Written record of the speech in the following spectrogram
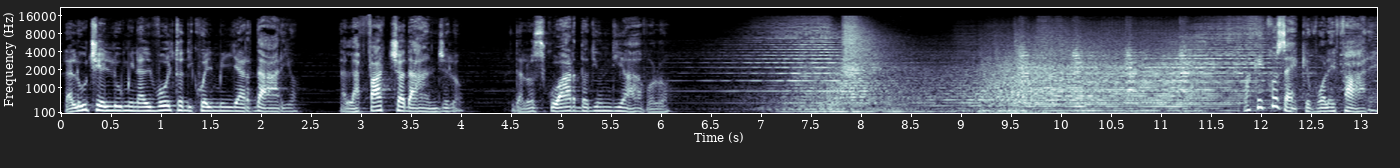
la luce illumina il volto di quel miliardario, dalla faccia d'angelo dallo sguardo di un diavolo. Che cos'è che vuole fare?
